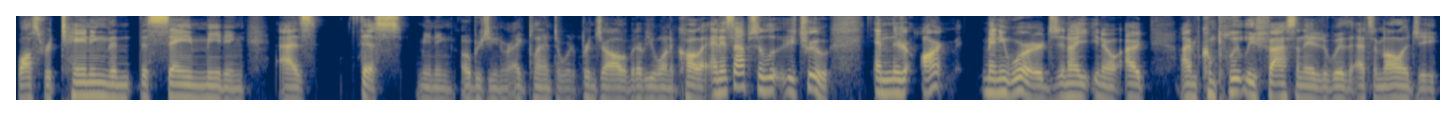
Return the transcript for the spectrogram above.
whilst retaining the, the same meaning as this, meaning aubergine or eggplant or brinjal or whatever you want to call it. And it's absolutely true. And there aren't many words, and I, you know, I, I'm completely fascinated with etymology.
